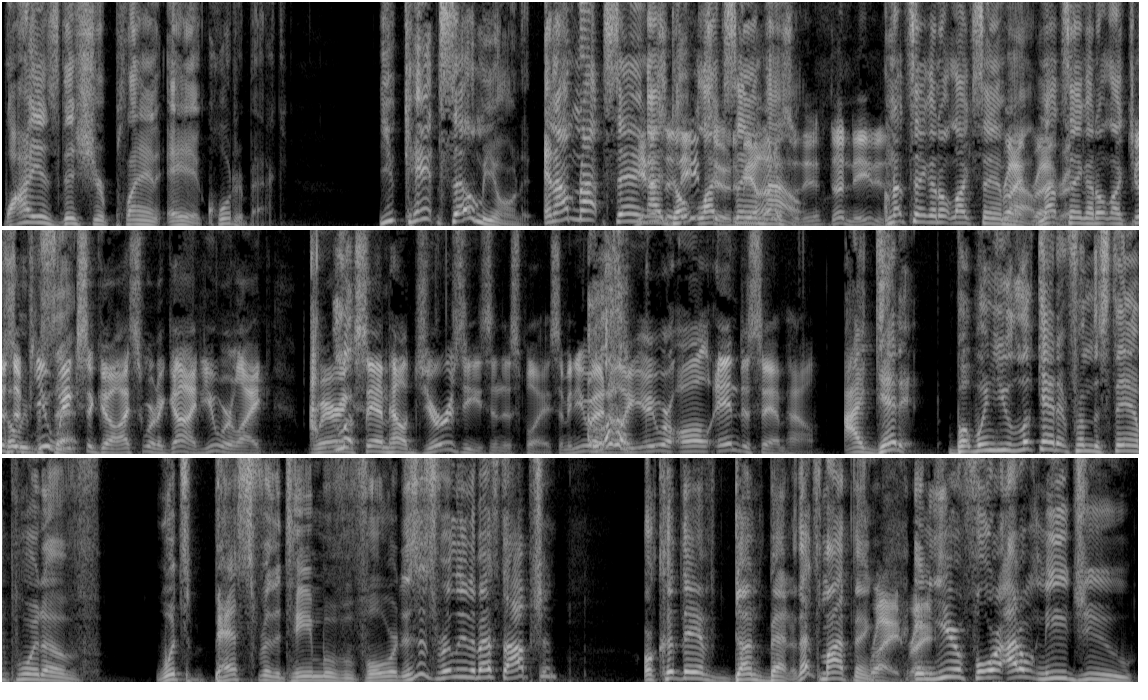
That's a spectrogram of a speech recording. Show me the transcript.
Why is this your plan A at quarterback? You can't sell me on it, and I'm not saying I don't like to, to Sam honest Howell. Doesn't need it. I'm not saying I don't like Sam Right, Howell. I'm not right. saying I don't like Just Jacoby a few Brissett. weeks ago, I swear to God, you were like wearing look- Sam Howell jerseys in this place. I mean, you had, Look. like, you were all into Sam Howell. I get it. But when you look at it from the standpoint of what's best for the team moving forward, is this really the best option? Or could they have done better? That's my thing. Right, right. In year four, I don't need you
